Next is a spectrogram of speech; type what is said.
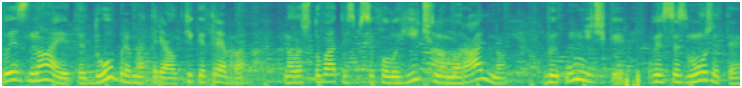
ви знаєте, добре матеріал, тільки треба налаштуватись психологічно, морально. Ви умнічки, ви все зможете,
